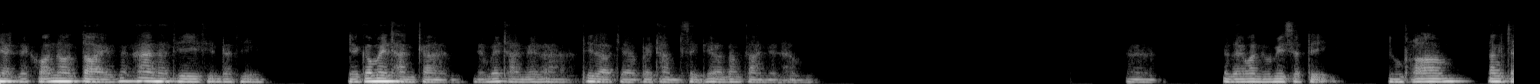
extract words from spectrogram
อยากจะขอนอนต่อยสักห้านาทีสิบนาที เดี๋ยวก็ไม่ทันการเดี๋ยวไม่ทันเวลาที่เราจะไปทำสิ่งที่เราต้องการจะทำอ่าแสดงว่าหนูมีสติ หนูพร้อมตั้งใจ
